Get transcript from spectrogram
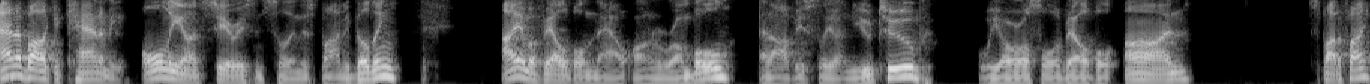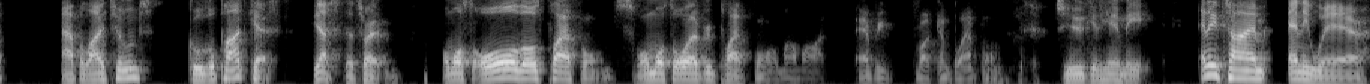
Anabolic Academy, only on Serious and Silliness Bodybuilding. I am available now on Rumble and obviously on YouTube. We are also available on Spotify, Apple iTunes, Google Podcast. Yes, that's right. Almost all those platforms, almost all every platform I'm on, every fucking platform. So you can hear me anytime, anywhere.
